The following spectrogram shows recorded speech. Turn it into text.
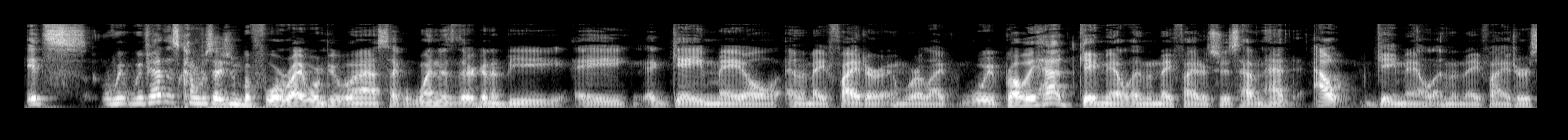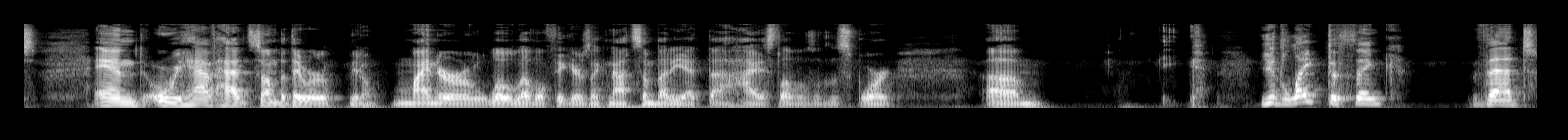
it's we, we've had this conversation before, right? When people ask like, when is there going to be a, a gay male MMA fighter? And we're like, we probably had gay male MMA fighters, we just haven't had out gay male MMA fighters, and or we have had some, but they were you know minor, low level figures, like not somebody at the highest levels of the sport. Um, you'd like to think that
